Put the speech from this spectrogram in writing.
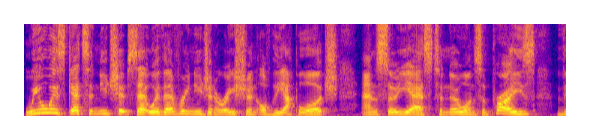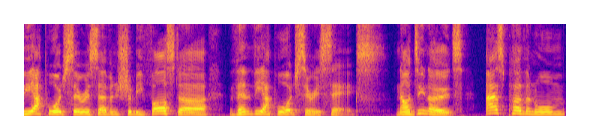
we always get a new chipset with every new generation of the Apple Watch, and so yes, to no one's surprise, the Apple Watch Series 7 should be faster than the Apple Watch Series 6. Now do note, as per the norm,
